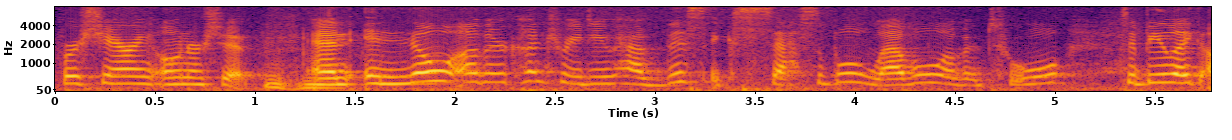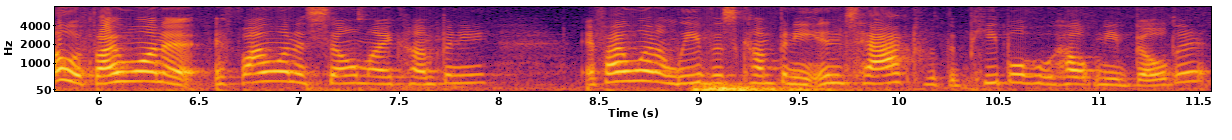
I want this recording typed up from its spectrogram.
for sharing ownership. Mm-hmm. And in no other country do you have this accessible level of a tool to be like, oh, if I want to if I want to sell my company, if I want to leave this company intact with the people who helped me build it,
